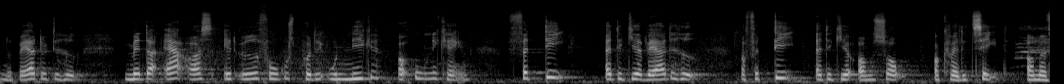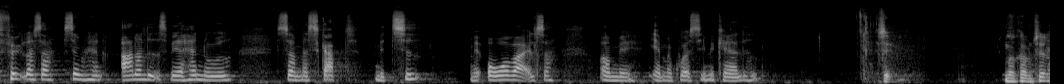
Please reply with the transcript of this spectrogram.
noget bæredygtighed, men der er også et øget fokus på det unikke og unikan, fordi at det giver værdighed, og fordi at det giver omsorg og kvalitet, og man føler sig simpelthen anderledes ved at have noget, som er skabt med tid, med overvejelser, og med, ja, man kunne også sige med kærlighed. Altså, må jeg komme til?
